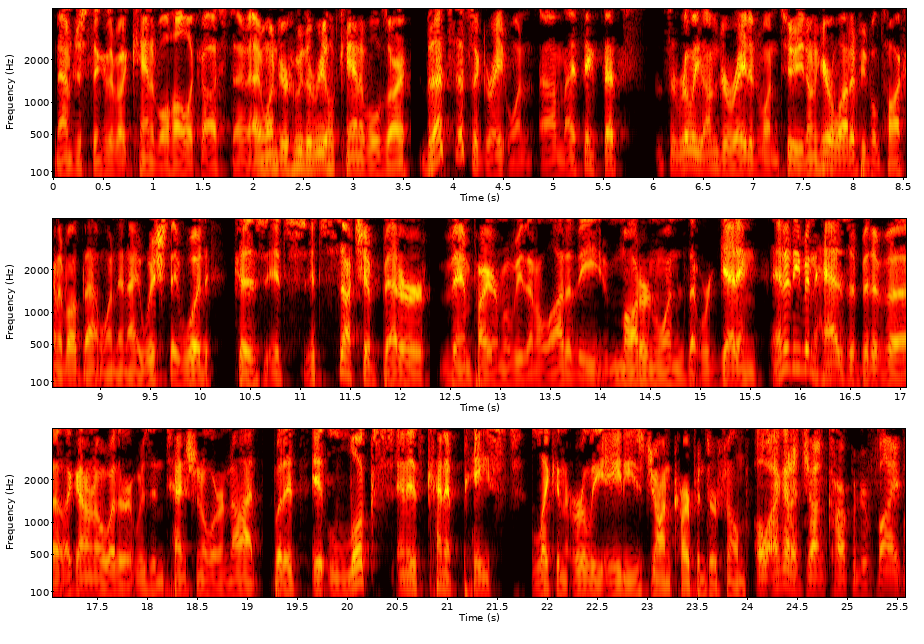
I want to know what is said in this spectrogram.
Now I'm just thinking about Cannibal Holocaust. I, I wonder who the real cannibals are. But that's that's a great one. Um, I think that's it's a really underrated one too. You don't hear a lot of people talking about that one, and I wish they would because it's it's such a better vampire movie than a lot of the modern ones that we're getting. And it even has a bit of a like I don't know whether it was intentional or not, but it it looks and is kind of paced like an early '80s John Carpenter film. Oh, I got a John Carpenter vibe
